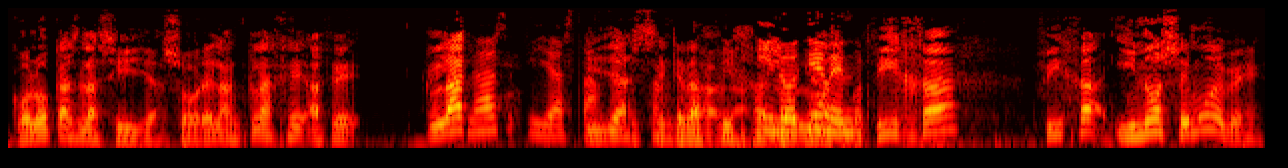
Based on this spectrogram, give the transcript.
colocas la silla sobre el anclaje, hace clac y ya está. y ya se queda fija. Y lo- lo tienen. fija, fija y no se mueve.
